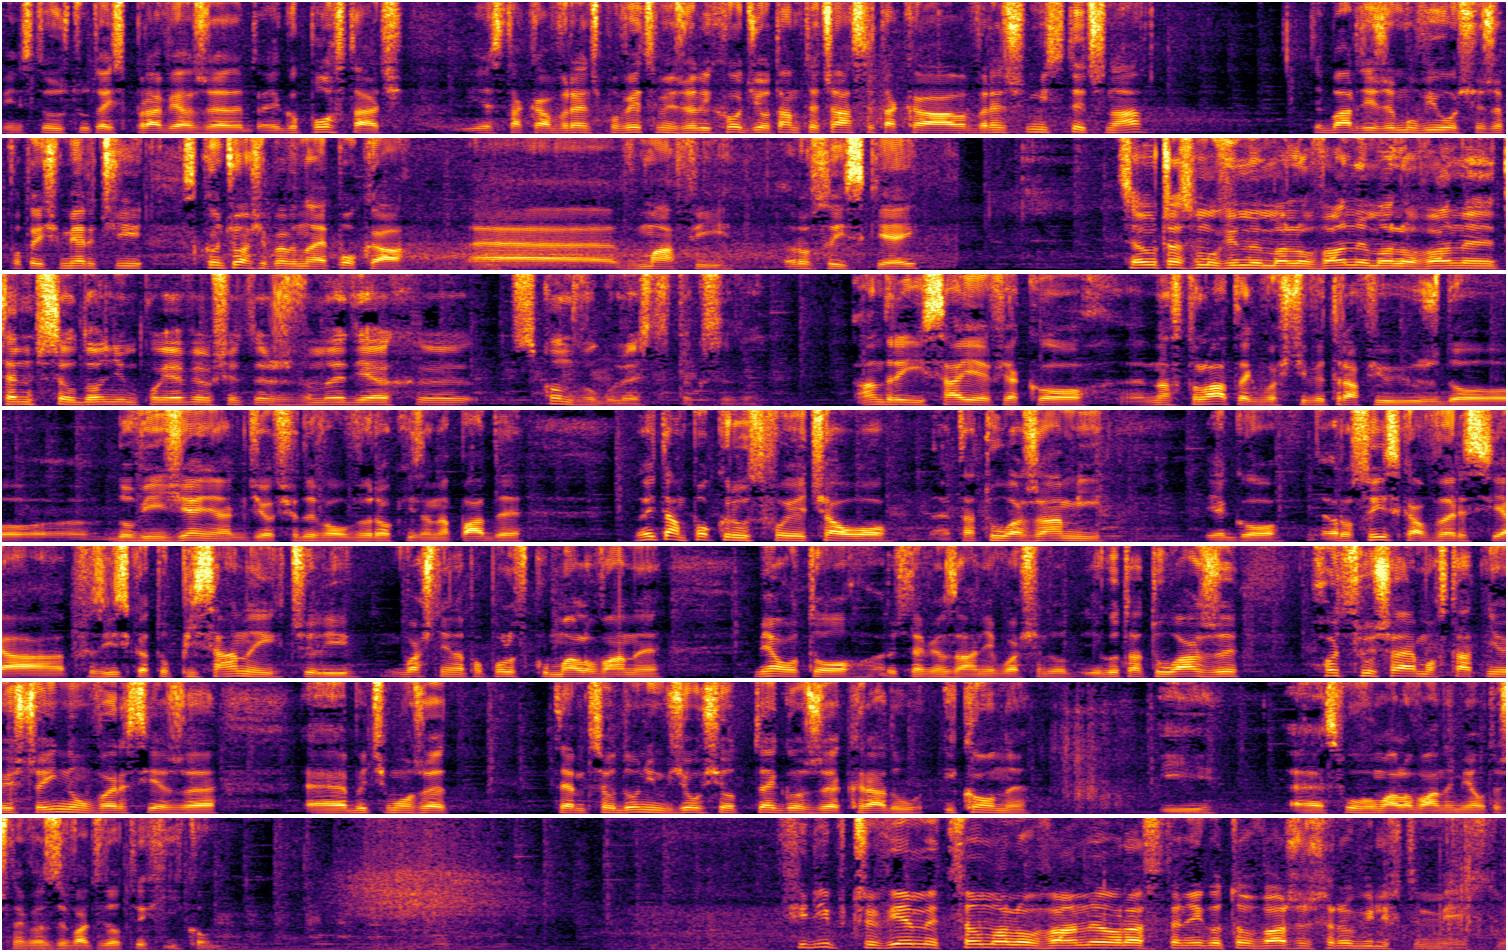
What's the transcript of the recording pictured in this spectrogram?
Więc to już tutaj sprawia, że jego postać jest taka wręcz, powiedzmy, jeżeli chodzi o tamte czasy, taka wręcz mistyczna. Tym bardziej, że mówiło się, że po tej śmierci skończyła się pewna epoka w mafii rosyjskiej. Cały czas mówimy malowany, malowany. Ten pseudonim pojawiał się też w mediach. Y, Skąd w ogóle jest ta ksywa? Andrzej Isajew jako nastolatek właściwie trafił już do, do więzienia, gdzie odsiadywał wyroki za napady. No i tam pokrył swoje ciało tatuażami. Jego rosyjska wersja przezwiska to pisany, czyli właśnie na po polsku malowany. Miało to być nawiązanie właśnie do jego tatuaży. Choć słyszałem ostatnio jeszcze inną wersję, że e, być może ten pseudonim wziął się od tego, że kradł ikony i e, słowo malowany miało też nawiązywać do tych ikon. Filip, czy wiemy, co malowany oraz ten jego towarzysz robili w tym miejscu?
